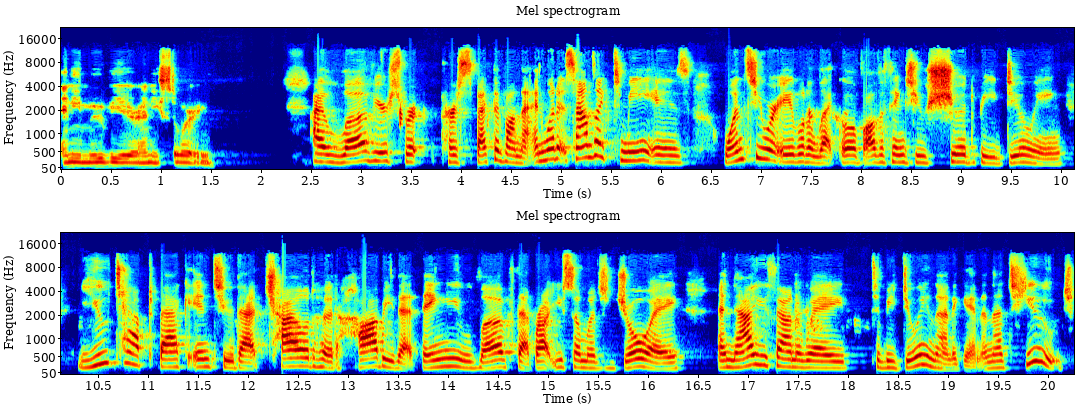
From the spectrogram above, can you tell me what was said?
any movie or any story i love your perspective on that. And what it sounds like to me is once you were able to let go of all the things you should be doing you tapped back into that childhood hobby that thing you loved that brought you so much joy and now you found a way to be doing that again and that's huge.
